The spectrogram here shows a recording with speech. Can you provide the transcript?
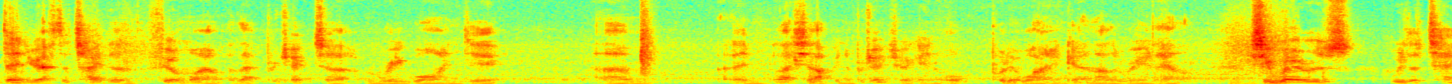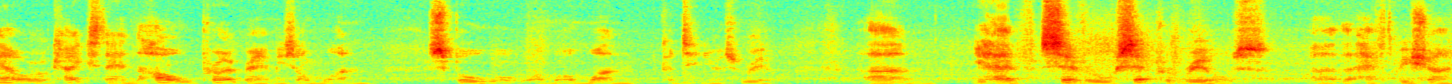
then you have to take the film out of that projector and rewind it, um, and then place it up in the projector again, or put it away and get another reel out. See, whereas with a tower or a cake stand, the whole program is on one spool or on, on one continuous reel. Um, you have several separate reels uh, that have to be shown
